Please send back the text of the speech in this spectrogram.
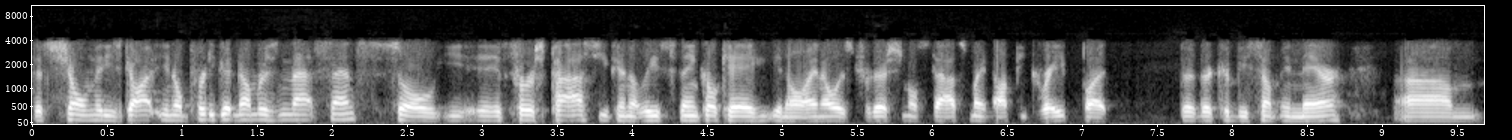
that's shown that he's got you know pretty good numbers in that sense. So at first pass, you can at least think, okay, you know, I know his traditional stats might not be great, but there, there could be something there. Um,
